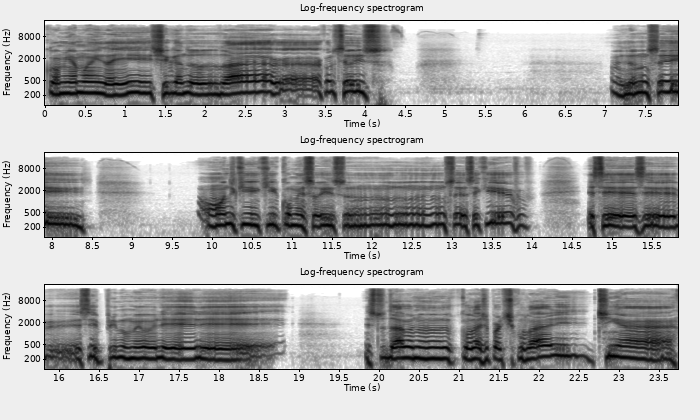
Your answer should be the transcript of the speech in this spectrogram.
com a minha mãe. Daí, chegando lá, aconteceu isso. Mas eu não sei onde que, que começou isso. Não sei, eu sei que esse, esse, esse primo meu, ele, ele estudava no colégio particular e tinha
